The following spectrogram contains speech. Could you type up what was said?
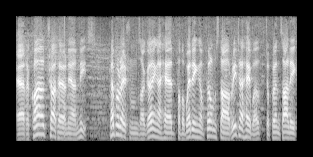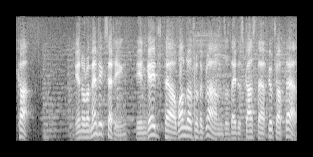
At a quiet chateau near Nice, preparations are going ahead for the wedding of film star Rita Hayworth to Prince Ali Khan. In a romantic setting, the engaged pair wander through the grounds as they discuss their future plans.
